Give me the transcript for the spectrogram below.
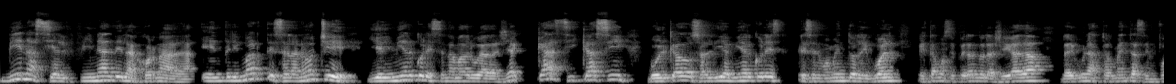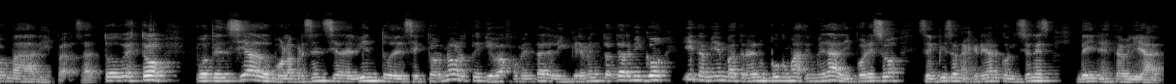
bien hacia el final de la jornada, entre martes a la noche y el miércoles en la madrugada, ya casi, casi volcados al día miércoles, es el momento en el cual estamos esperando la llegada de algunas tormentas en forma dispersa. Todo esto potenciado por la presencia del viento del sector norte, que va a fomentar el incremento térmico y también va a traer un poco más de humedad y por eso se empiezan a generar condiciones de inestabilidad.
